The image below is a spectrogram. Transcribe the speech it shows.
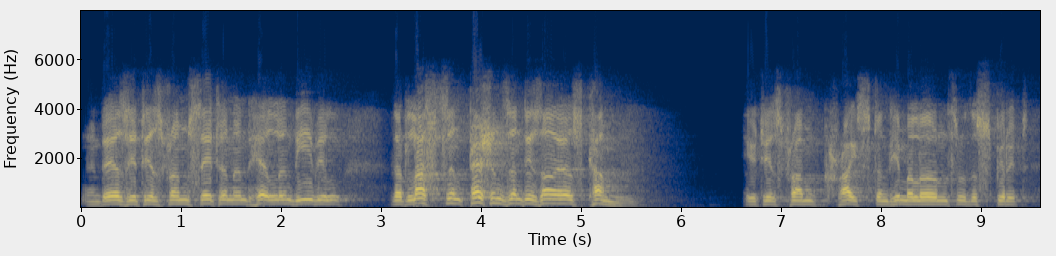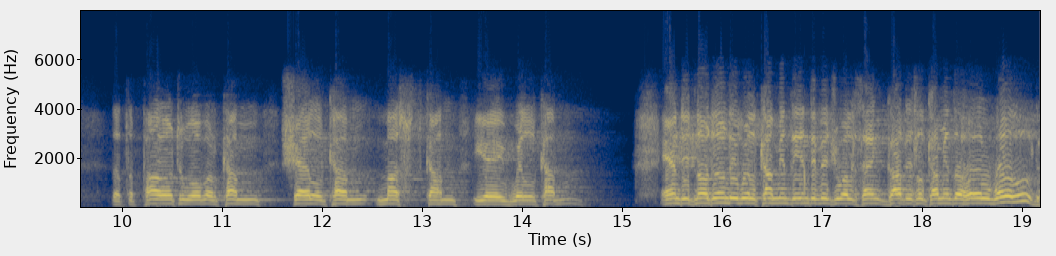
And as it is from Satan and hell and evil that lusts and passions and desires come, it is from Christ and Him alone through the Spirit that the power to overcome shall come, must come, yea, will come. And it not only will come in the individual, thank God, it will come in the whole world.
